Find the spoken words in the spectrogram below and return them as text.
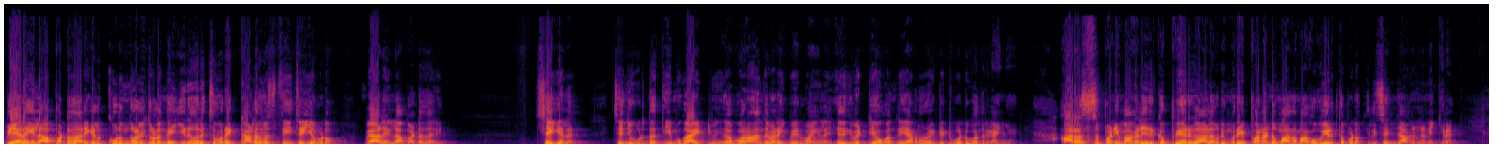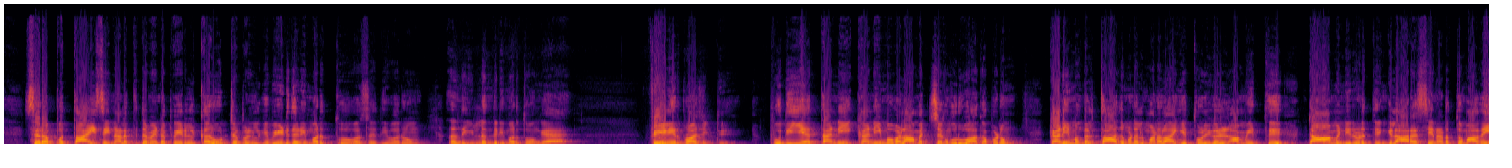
வேலையில்லா பட்டதாரிகள் குறுந்தொழில் தொடங்க இருபது லட்சம் வரை கடன் வசதி செய்யப்படும். வேலையில்லா பட்டதாரி. செய்யலை. செஞ்சு கொடுத்தா திமுக ஐடிவிங்க போகிறோம் அந்த வேலைக்கு போயிருப்பாங்களே. எதுக்கு வெட்டியோ உட்காந்து இரநூறுவாய்க்கு டிட்டு போட்டு உட்காந்துருக்காங்க அரசு பணி மகளிருக்கு பேறுகால விடுமுறை பன்னெண்டு மாதமாக உயர்த்தப்படும். இது செஞ்சாங்கன்னு நினைக்கிறேன். சிறப்பு தாய்சை நலத்திட்டம் என்ற பெயரில் கருவுற்ற பெண்களுக்கு வீடு தேடி மருத்துவ வசதி வரும். அதாவது அந்த இல்லம் தேடி மருத்துவங்க. ஃபெயிலியர் ப்ராஜெக்ட் புதிய தனி கனிம வள அமைச்சகம் உருவாக்கப்படும். கனிமங்கள் தாதுமணல் மணல் ஆகிய தொழில்கள் அமைத்து டாமி நிறுவனத்தின் கீழ் அரசை நடத்தும். அதை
